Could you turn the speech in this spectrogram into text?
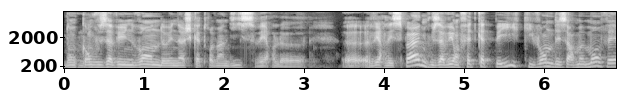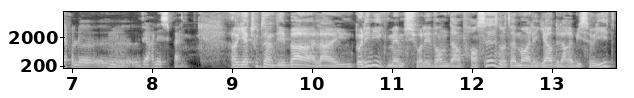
Donc, mmh. quand vous avez une vente de NH90 vers le euh, vers l'Espagne, vous avez en fait quatre pays qui vendent des armements vers le mmh. vers l'Espagne. Alors, il y a tout un débat là, une polémique même sur les ventes d'armes françaises, notamment à l'égard de l'Arabie Saoudite.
